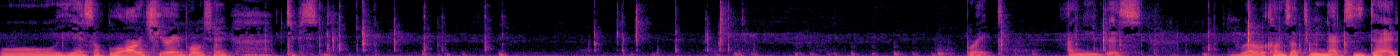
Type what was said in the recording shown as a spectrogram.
Oh yes, a large hearing potion. Break. I need this. Whoever comes up to me next is dead.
